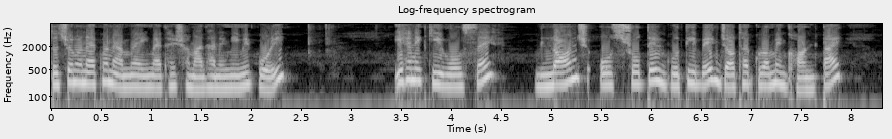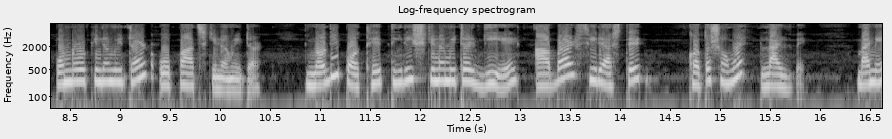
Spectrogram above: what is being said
তো চলুন এখন আমরা এই ম্যাথের সমাধানে নেমে পড়ি। এখানে কি বলছে? লঞ্চ ও স্রোতের গতিবেগ যথাক্রমে ঘন্টায় পনেরো কিলোমিটার ও পাঁচ কিলোমিটার। নদী পথে তিরিশ কিলোমিটার গিয়ে আবার ফিরে আসতে কত সময় লাগবে? মানে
